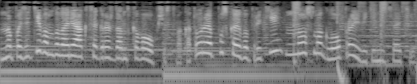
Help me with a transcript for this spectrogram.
но позитивом была реакция гражданского общества, которое, пускай вопреки, но смогло проявить инициативу.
